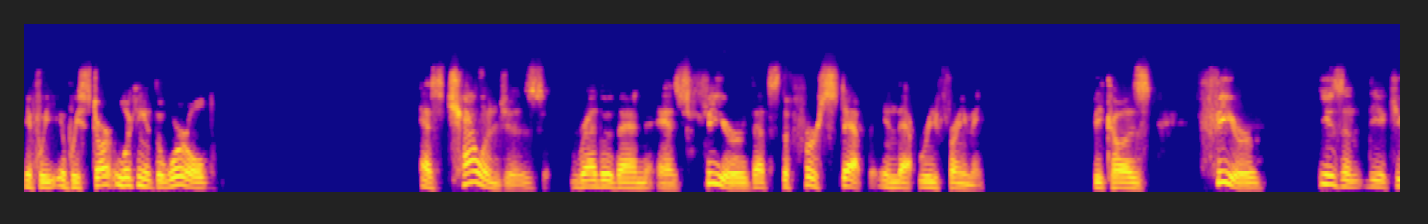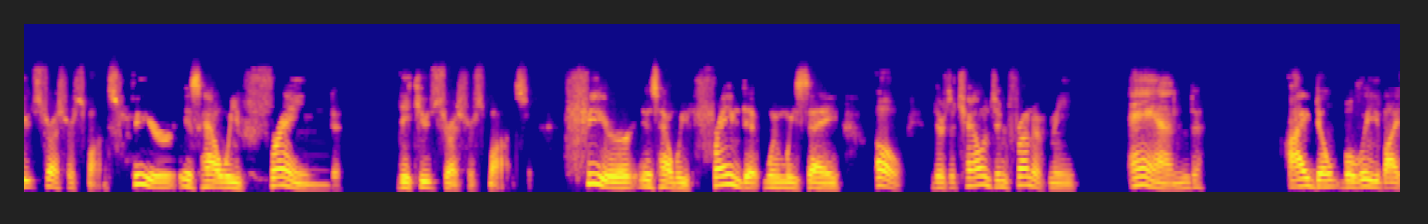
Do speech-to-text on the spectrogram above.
if we if we start looking at the world as challenges rather than as fear, that's the first step in that reframing. Because fear isn't the acute stress response. Fear is how we framed the acute stress response. Fear is how we framed it when we say, oh, there's a challenge in front of me, and I don't believe I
